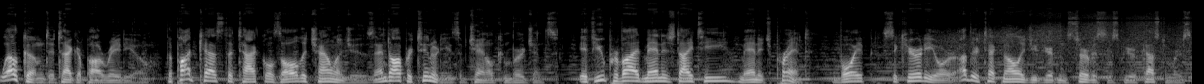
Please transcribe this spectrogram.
Welcome to Tiger Paw Radio, the podcast that tackles all the challenges and opportunities of channel convergence. If you provide managed IT, managed print, VoIP, security, or other technology driven services for your customers,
